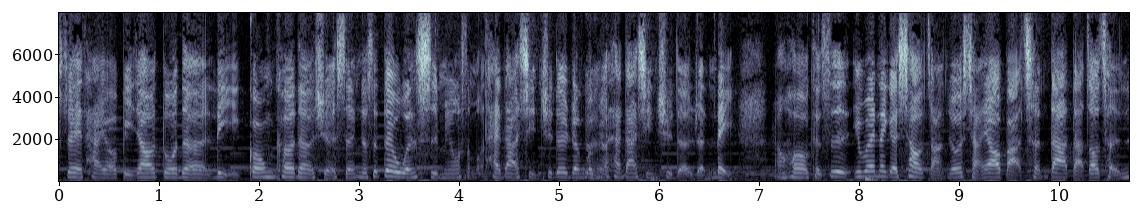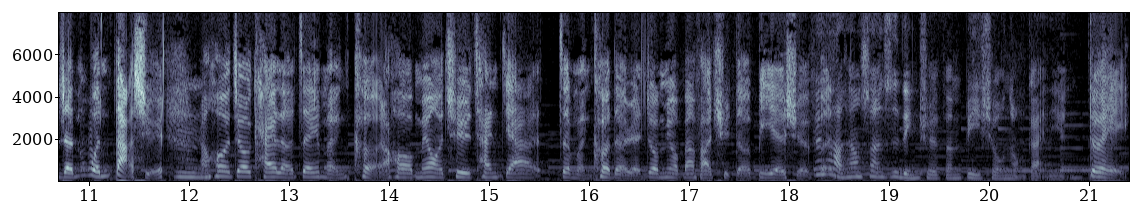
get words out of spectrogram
所以它有比较多的理工科的学生，就是对文史没有什么太大兴趣，对人文没有太大兴趣的人类。然后，可是因为那个校长就想要把成大打造成人文大学，嗯然后就开了这一门课，然后没有去参加这门课的人就没有办法取得毕业学分好像算是零学分必修那种概念。对，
